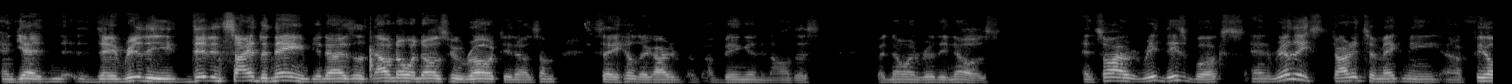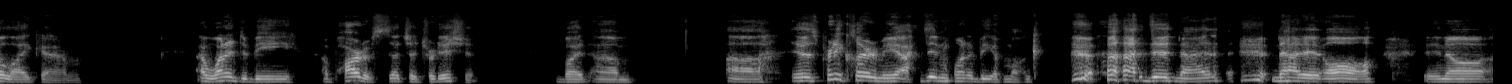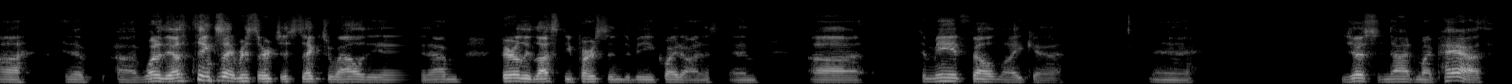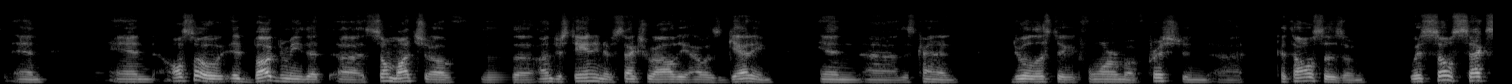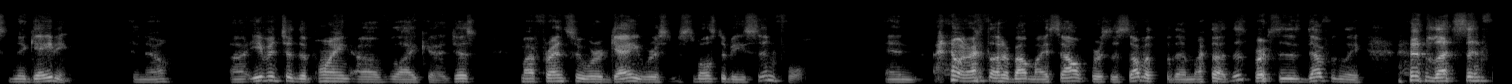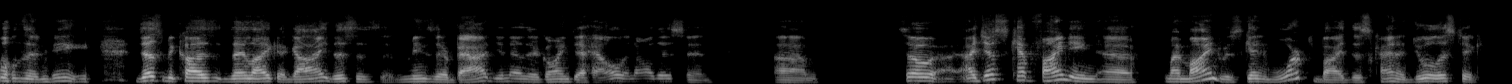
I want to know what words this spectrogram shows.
and yet they really didn't sign the name, you know. So now no one knows who wrote, you know. Some say Hildegard of Bingen and all this, but no one really knows. And so I read these books and really started to make me uh, feel like um, I wanted to be a part of such a tradition. But um, uh, it was pretty clear to me I didn't want to be a monk. I did not, not at all you know, uh, know uh, one of the other things I research is sexuality, and I'm fairly lusty person to be quite honest. And uh, to me, it felt like uh, eh, just not my path, and and also it bugged me that uh, so much of the, the, understanding of sexuality I was getting in uh, this kind of dualistic form of Christian Catholicism was so sex negating, you know, uh, even to the point of like uh, just my friends who were gay were supposed to be sinful. and when I thought about myself versus some of them, I thought this person is definitely less sinful than me. Just because they like a guy, this is means they're bad. You know, they're going to hell and all this. And um, so I just kept finding uh, my mind was getting warped by this kind of dualistic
